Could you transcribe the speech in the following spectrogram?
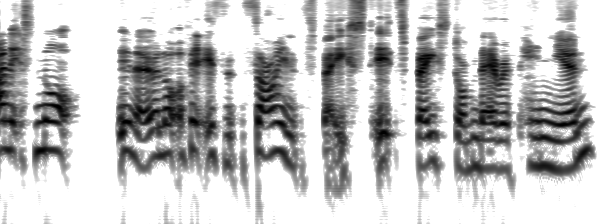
and it's not. You know, a lot of it isn't science based. It's based on their opinion.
